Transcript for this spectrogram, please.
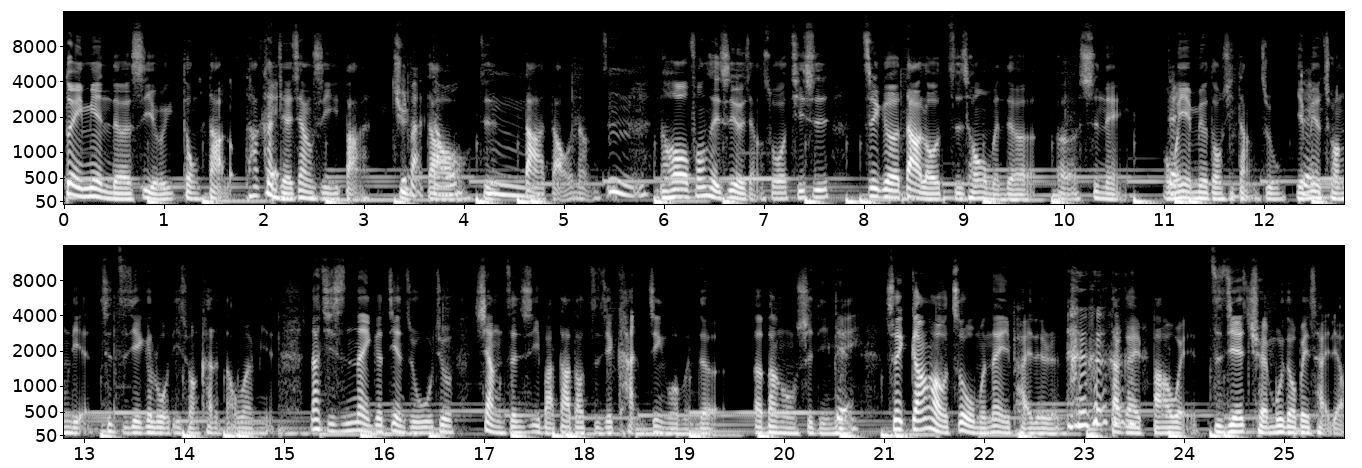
对面的是有一栋大楼，它看起来像是一把巨刀，刀就是大刀那样子。嗯，然后风水师有讲说，其实这个大楼直冲我们的呃室内，我们也没有东西挡住，也没有窗帘，是直接一个落地窗看得到外面。那其实那个建筑物就象征是一把大刀直接砍进我们的。呃，办公室里面，对。所以刚好坐我们那一排的人，大概八位，直接全部都被裁掉，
